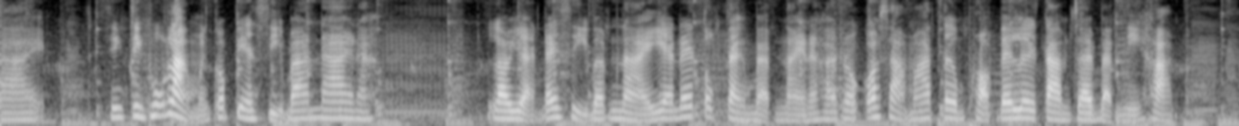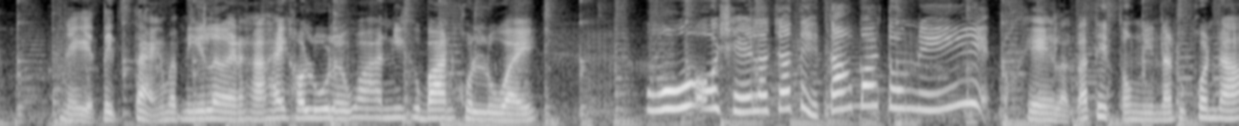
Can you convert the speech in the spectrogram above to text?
ได้ จริง ๆ ทุกหลังมันก็เปลี่ยนสีบ้านได้นะ เราอยากได้สีแบบไหนอยากได้ตกแต่งแบบไหนนะคะ เราก็สามารถเติมพร็อพได้เลยตามใจแบบนี้ค่ะเนี่ยติดแสงแบบนี้เลยนะคะ ให้เขารู้เลยว่านี่คือบ้านคนรวยโอ้โอเคเราจะติดตั้งบ้านตรงนี้ โอเคแล้วก็ติดตรงนี้นะทุกคนนะ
